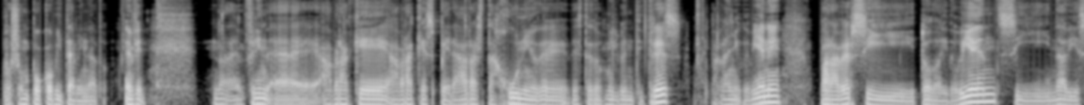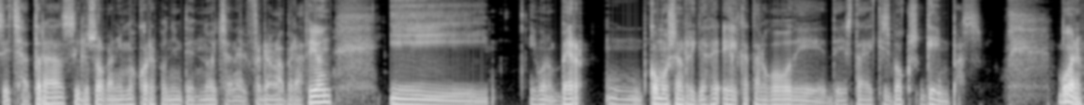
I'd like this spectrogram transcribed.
pues un poco vitaminado. En fin, nada, en fin, eh, habrá, que, habrá que esperar hasta junio de, este 2023, para el año que viene, para ver si todo ha ido bien, si nadie se echa atrás, si los organismos correspondientes no echan el freno a la operación y, bueno, ver mm, cómo se enriquece el catálogo de, de esta Xbox Game Pass. Bueno,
